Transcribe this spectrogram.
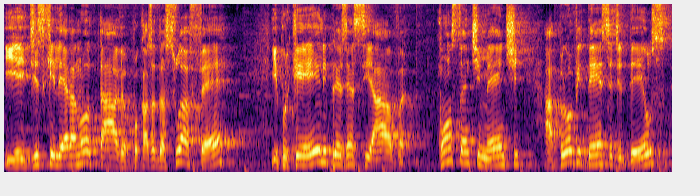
e diz que ele era notável por causa da sua fé e porque ele presenciava constantemente a providência de Deus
